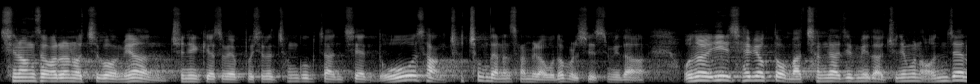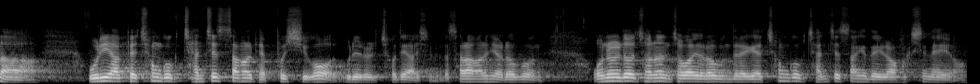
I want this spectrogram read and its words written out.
신앙생활은 어찌 보면 주님께서 베푸시는 천국 잔치의 노상 초청되는 삶이라고도 볼 수 있습니다. 오늘 이 새벽도 마찬가지입니다. 주님은 언제나 우리 앞에 천국 잔치상을 베푸시고 우리를 초대하십니다. 사랑하는 여러분, 오늘도 저는 저와 여러분들에게 천국 잔치상이 되리라 확신해요.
